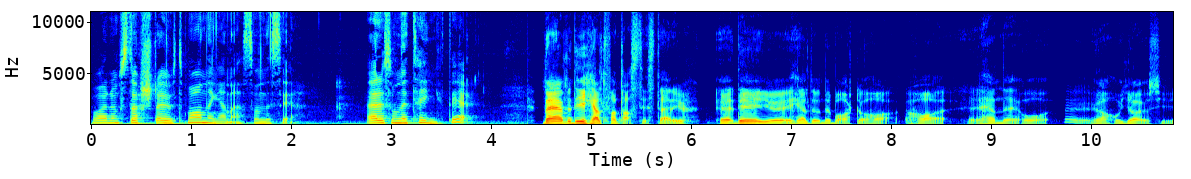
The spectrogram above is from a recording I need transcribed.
Vad är de största utmaningarna som ni ser? Är det som ni tänkte er? Nej, men det är helt fantastiskt. Det är, ju. Eh, det är ju helt underbart att ha, ha henne och eh, ja, hon gör oss ju...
